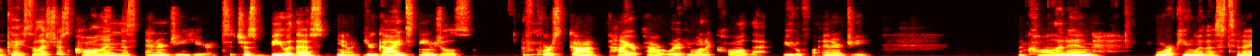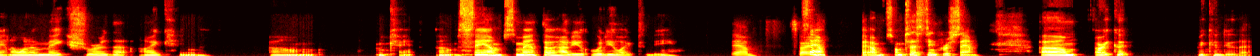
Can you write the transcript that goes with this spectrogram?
Okay, so let's just call in this energy here to just be with us. You know, your guides, angels, of course, God, higher power, whatever you want to call that beautiful energy. I call it in, working with us today. And I want to make sure that I can. Um, okay, um, Sam, Samantha, how do you, what do you like to be? Sam. Sam. Sam. So I'm testing for Sam. Um, all right, good. We can do that.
